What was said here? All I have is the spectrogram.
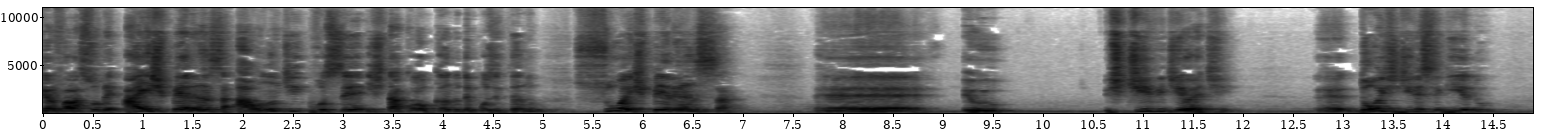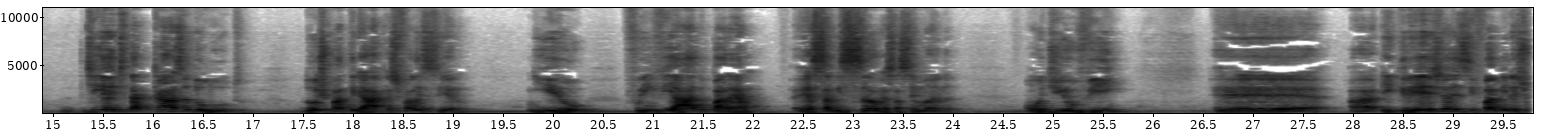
quero falar sobre a esperança, aonde você está colocando, depositando sua esperança. É, eu estive diante, é, dois dias seguidos, diante da casa do luto. Dois patriarcas faleceram. E eu fui enviado para essa missão essa semana, onde eu vi é, igrejas e famílias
